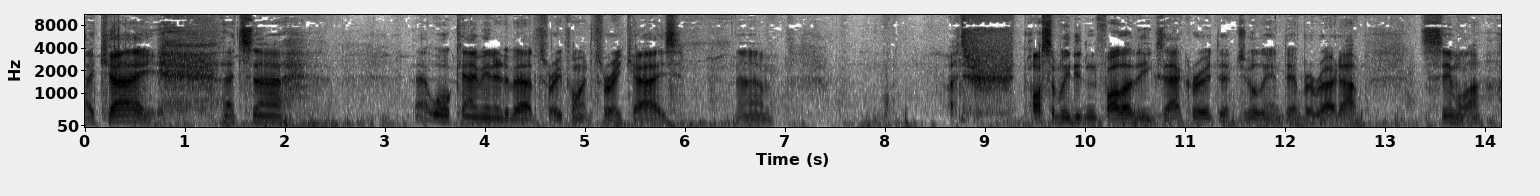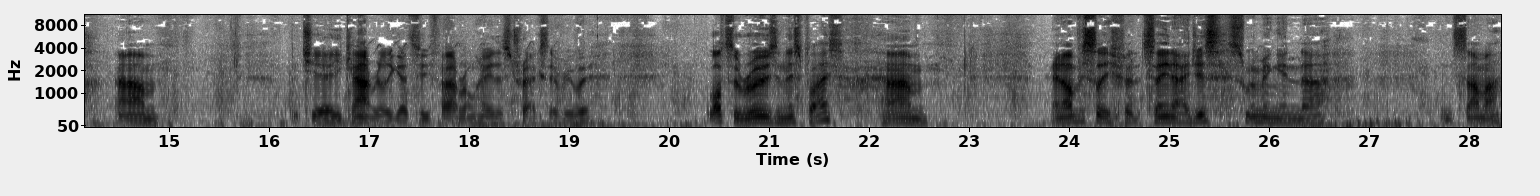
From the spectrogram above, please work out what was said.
Okay, that's uh, that walk came in at about 3.3 k's. Um, I possibly didn't follow the exact route that Julie and Debra rode up. Similar, um, but yeah, you can't really go too far wrong here. There's tracks everywhere. Lots of roos in this place, um, and obviously for the teenagers, swimming in uh, in summer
